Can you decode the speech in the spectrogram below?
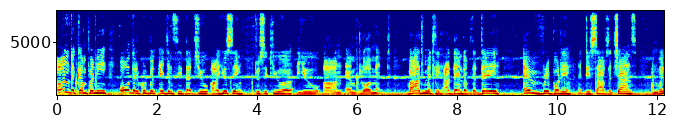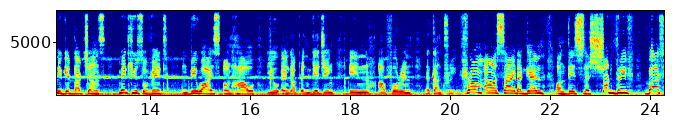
on the company or the recruitment agency that you are using to secure you an employment. But ultimately, at the end of the day, everybody deserves a chance. And when you get that chance, make use of it and be wise on how you end up engaging in a foreign uh, country. From our side, again, on this uh, short, brief, but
